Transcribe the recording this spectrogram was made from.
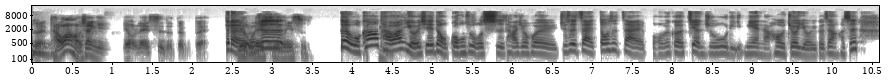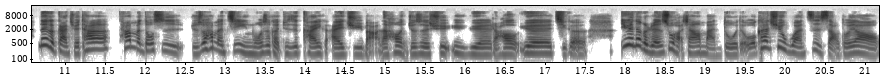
对，台湾好像也也有类似的，对不对？对，也有类似的密室。对，我看到台湾有一些那种工作室，他就会就是在都是在某一个建筑物里面，然后就有一个这样。可是那个感觉他，他他们都是，比如说他们经营模式可能就是开一个 IG 吧，然后你就是去预约，然后约几个，因为那个人数好像要蛮多的。我看去玩至少都要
